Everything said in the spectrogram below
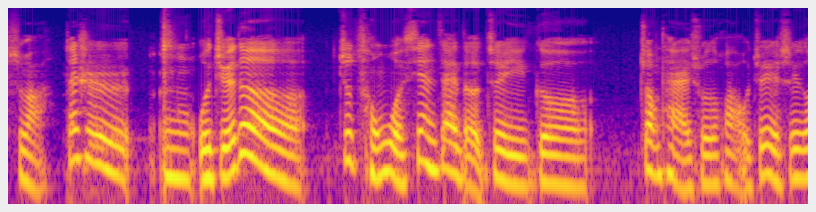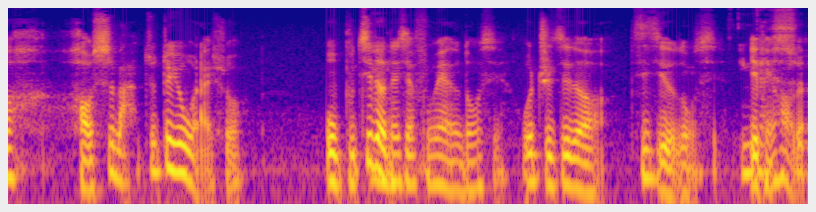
是吧？但是，嗯，我觉得，就从我现在的这一个状态来说的话，我觉得也是一个好事吧。就对于我来说，我不记得那些负面的东西，我只记得积极的东西，也挺好的。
